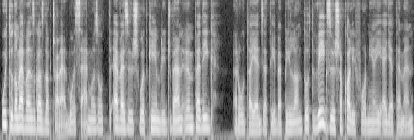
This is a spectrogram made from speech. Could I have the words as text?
Úgy tudom, Evans gazdag családból származott, evezős volt Cambridge-ben, ön pedig, Róta jegyzetébe pillantott, végzős a Kaliforniai Egyetemen.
